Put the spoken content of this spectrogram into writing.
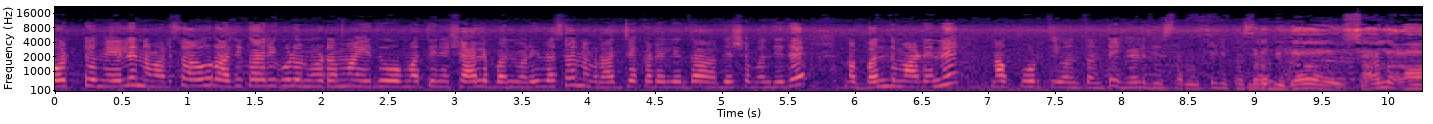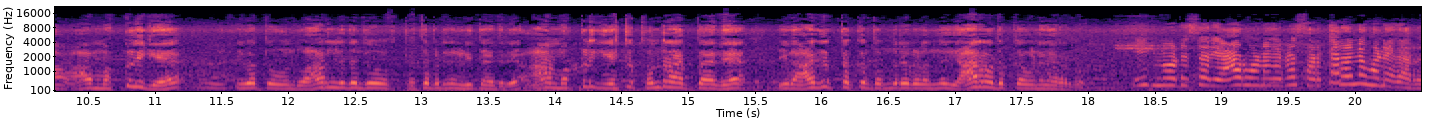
ಕೊಟ್ಟ ಮೇಲೆ ನಮ್ಮ ಅವ್ರ ಅಧಿಕಾರಿಗಳು ನೋಡಮ್ಮ ಇದು ಮತ್ತೆ ನೀವು ಶಾಲೆ ಬಂದ್ ಮಾಡಿಲ್ಲ ಸರ್. ನಮ್ಮ ರಾಜ್ಯ ಕಡೆಯಿಂದ ಆದೇಶ ಬಂದಿದೆ. ನಾವು ಬಂದ್ ಮಾಡೇನೆ ನಾವು ಕೂಡ್ತೀವಿ ಅಂತ ಹೇಳಿದ್ವಿ ಸರ್ ನಮ್ಮ ಸಿ ಡಿ ಪಿ ಸರ್ ಈಗ ಶಾಲಾ, ಆ- ಮಕ್ಕಳಿಗೆ ಇವತ್ತು ಒಂದು ವಾರದಿಂದ ಪ್ರತಿಭಟನೆ ನಡೀತಾ ಇದ್ರಿ ಆ ಮಕ್ಕಳಿಗೆ ಎಷ್ಟು ತೊಂದರೆ ಆಗ್ತಾ ಇದೆ? ಈಗ ಆಗಿರ್ತಕ್ಕ ತೊಂದರೆಗಳನ್ನು ಯಾರು ಅದಕ್ಕೆ ಹೊಣೆಗಾರರು? ಈಗ ನೋಡ್ರಿ ಸರ್, ಯಾರು ಹೊಣೆಗಾರ ಸರ್ಕಾರನೇ ಹೊಣೆಗಾರ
